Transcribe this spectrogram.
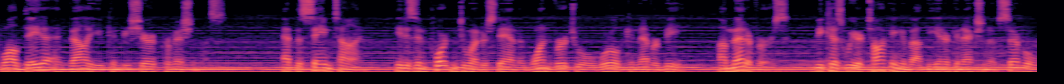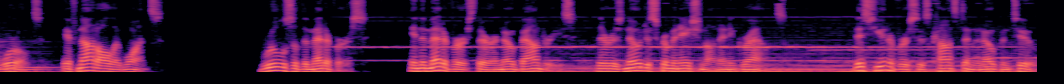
while data and value can be shared permissionless. At the same time, it is important to understand that one virtual world can never be a metaverse, because we are talking about the interconnection of several worlds, if not all at once. Rules of the metaverse in the metaverse there are no boundaries, there is no discrimination on any grounds. This universe is constant and open to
